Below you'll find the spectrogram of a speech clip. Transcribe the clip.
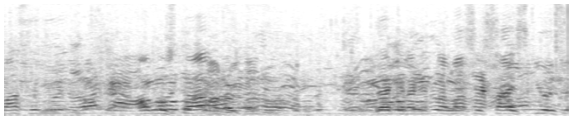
মাছের অবস্থা। দেখেন এক একটা মাছের সাইজ কি হয়েছে।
